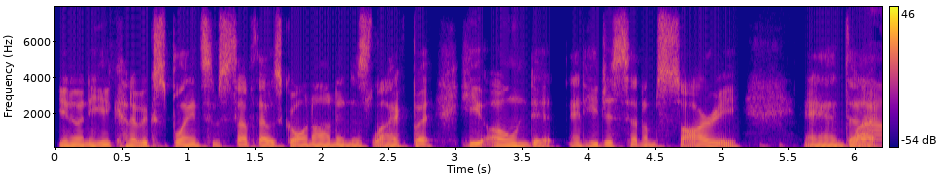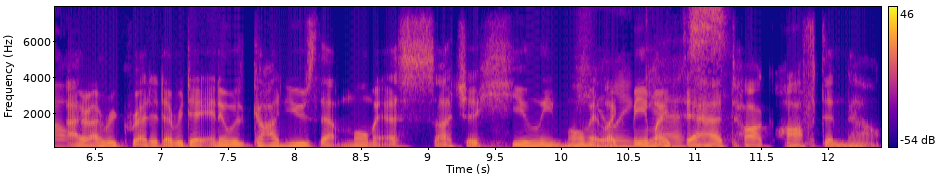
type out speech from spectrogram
you know and he kind of explained some stuff that was going on in his life but he owned it and he just said i'm sorry. And uh, Wow. I, I regret it every day. And it was god used that moment as such a healing moment. Like me and my dad talk often now.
